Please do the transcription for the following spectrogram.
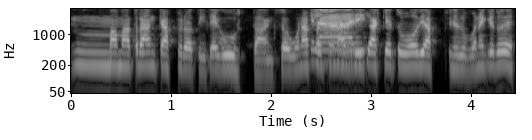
mamatrancas, pero a ti te gustan. Son unas personas Claro. ricas que tú odias, se supone que tú odias,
